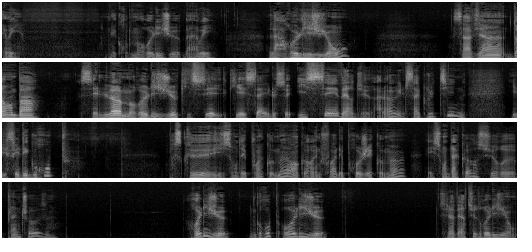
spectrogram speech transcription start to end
Eh oui, les groupements religieux, ben oui, la religion Ça vient d'en bas. C'est l'homme religieux qui, qui essaye de se hisser vers Dieu. Alors il s'agglutine, il fait des groupes, parce qu'ils ont des points communs, encore une fois, des projets communs, et ils sont d'accord sur euh, plein de choses. Religieux, groupe religieux. C'est la vertu de religion.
